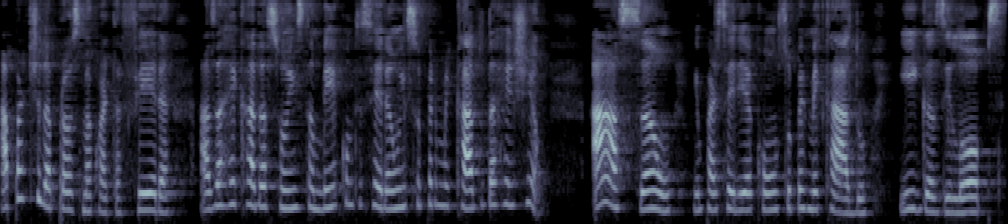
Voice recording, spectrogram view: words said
A partir da próxima quarta-feira, as arrecadações também acontecerão em supermercado da região. A ação, em parceria com o supermercado Igas e Lopes,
